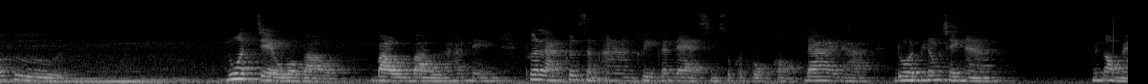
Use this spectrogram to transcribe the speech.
ก็คือ นวดเจลเบาๆเบาๆนะคะเน้นเพื่อล้างเครื่องสำอางครีมกันแดดสิ่งสกปรกออกได้นะคะโดยไม่ต้องใช้น้ำนึกออกไหม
